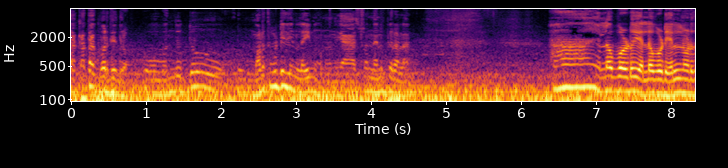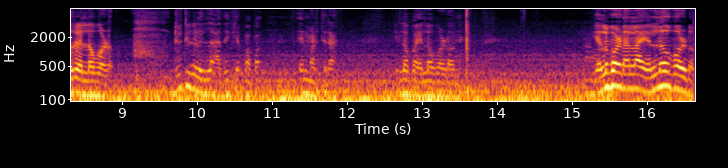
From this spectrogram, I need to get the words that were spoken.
ಸಖತ್ತಾಗಿ ಬರ್ತಿದ್ರು ಒಂದದ್ದು ಮರೆತು ಬಿಟ್ಟಿದ್ದೀನಿ ಲೈನು ನನಗೆ ಅಷ್ಟೊಂದು ನೆನಪಿರಲ್ಲ. ಹಾಂ ಎಲ್ಲೋ ಬೋರ್ಡು ಎಲ್ಲೋ ಬೋರ್ಡು. ಎಲ್ಲಿ ನೋಡಿದ್ರು ಎಲ್ಲೋ ಬೋರ್ಡು. ಡ್ಯೂಟಿಗಳಿಲ್ಲ ಅದಕ್ಕೆ ಪಾಪ. ಏನು ಮಾಡ್ತೀರಾ? ಇಲ್ಲಪ್ಪ ಎಲ್ಲೋ ಬೋರ್ಡ್ ಅವನೇ. ಎಲ್ ಬೋರ್ಡ್ ಅಲ್ಲ ಎಲ್ಲೋ ಬೋರ್ಡು.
